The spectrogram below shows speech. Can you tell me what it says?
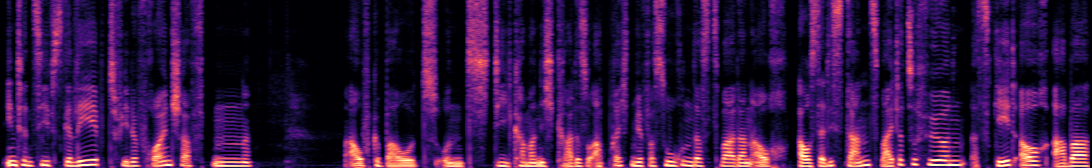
intensivst gelebt, viele Freundschaften aufgebaut und die kann man nicht gerade so abbrechen. Wir versuchen das zwar dann auch aus der Distanz weiterzuführen, das geht auch, aber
